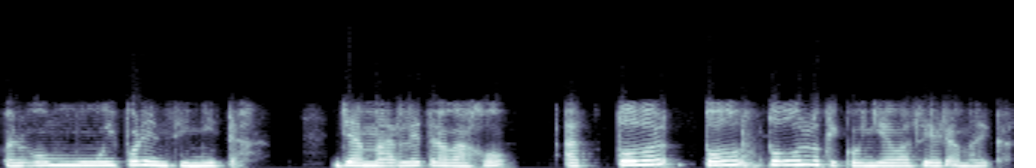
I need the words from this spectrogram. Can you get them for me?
algo muy por encimita, llamarle trabajo a todo, todo, todo lo que conlleva ser ama de casa.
